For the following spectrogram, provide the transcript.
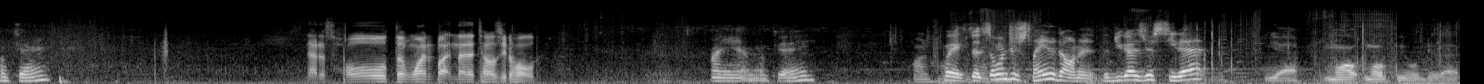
Okay. Now just hold the one button that it tells you to hold. I am okay. Hold on, hold Wait, on. did someone just landed on it? Did you guys just see that? Yeah, more more people do that.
